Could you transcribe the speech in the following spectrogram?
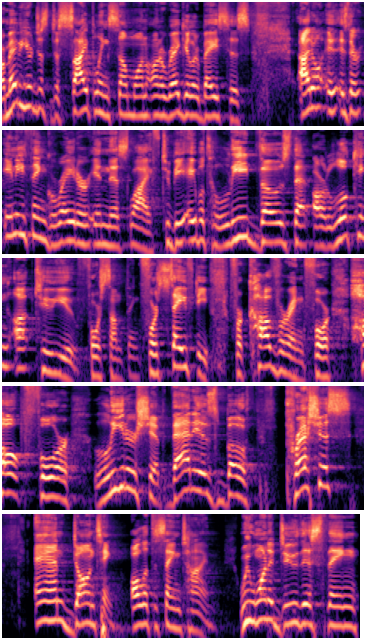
or maybe you're just discipling someone on a regular basis. I don't, is there anything greater in this life to be able to lead those that are looking up to you for something, for safety, for covering, for hope, for leadership? That is both precious and daunting all at the same time. We want to do this thing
